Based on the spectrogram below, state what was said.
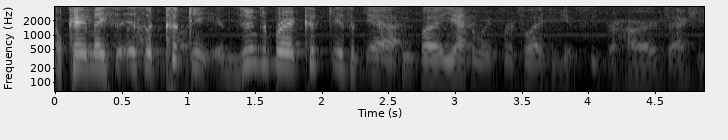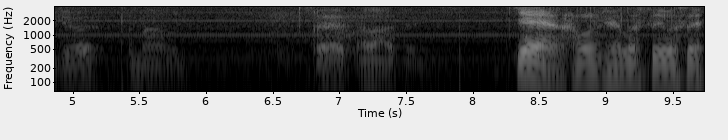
Okay, makes it. It's a cookie. Gingerbread cookie is a. Yeah, but you have to wait for it to like to get super hard to actually do it. Someone said a lot of things. Yeah. Okay. Let's see. What's that?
